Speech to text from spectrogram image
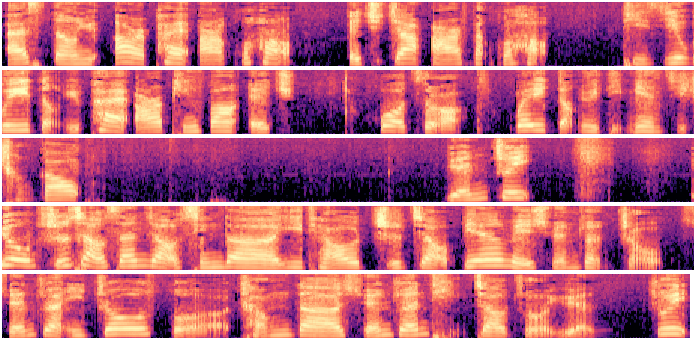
S 等于二派 r（ 括号 h 加 r 反括号），体积 V 等于派 r 平方 h，或者 V 等于底面积乘高。圆锥用直角三角形的一条直角边为旋转轴，旋转一周所成的旋转体叫做圆锥。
